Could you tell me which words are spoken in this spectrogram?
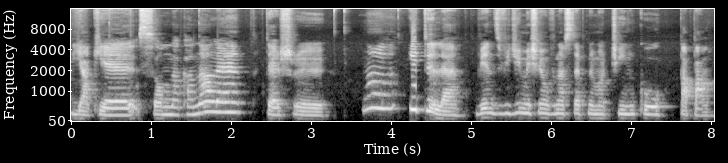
jakie są na kanale. Też, y, no i tyle. Więc widzimy się w następnym odcinku. Pa, pa.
